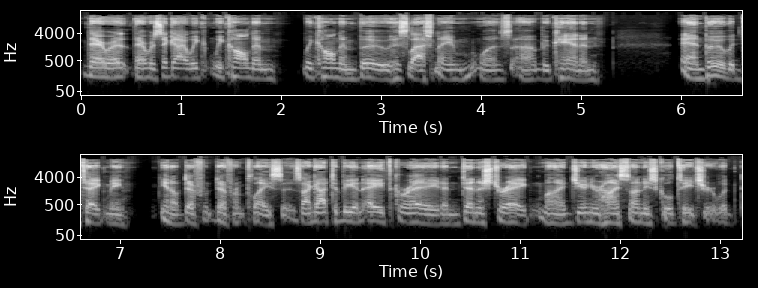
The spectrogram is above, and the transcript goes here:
there were there was a guy we we called him we called him Boo. His last name was uh, Buchanan, and Boo would take me you know, different different places. I got to be in eighth grade, and Dennis Drake, my junior high Sunday school teacher, would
